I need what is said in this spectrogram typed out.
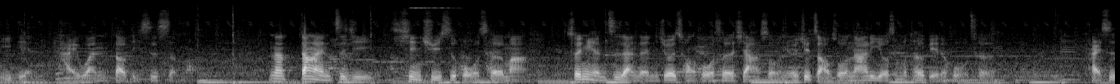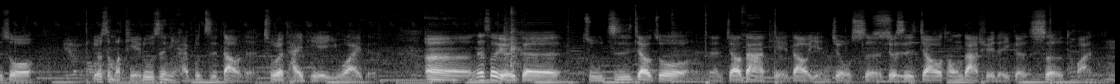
一点台湾到底是什么。那当然自己兴趣是火车嘛，所以你很自然的你就会从火车下手，你会去找说哪里有什么特别的火车，还是说有什么铁路是你还不知道的，除了台铁以外的。呃，那时候有一个组织叫做呃交大铁道研究社，就是交通大学的一个社团。嗯，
